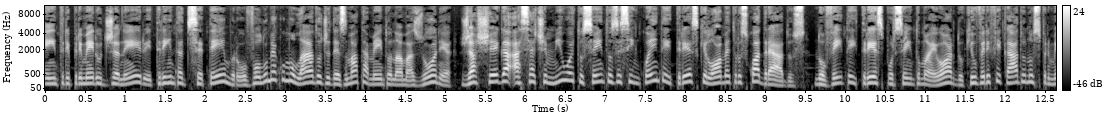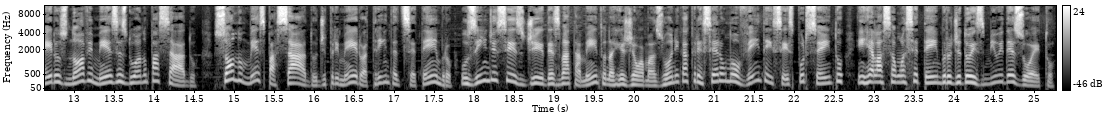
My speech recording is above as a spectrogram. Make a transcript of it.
Entre 1 de janeiro e 30 de setembro, o volume acumulado de desmatamento na Amazônia já chega a 7.853 quilômetros quadrados, 93% maior do que o verificado nos primeiros nove meses do ano passado. Só no mês passado, de 1 a 30 de setembro, os índices de desmatamento na região amazônica cresceram 96% em relação a setembro de 2018.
